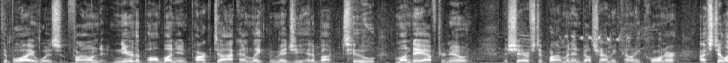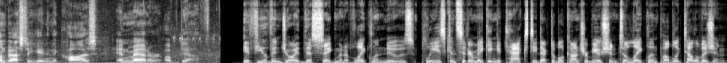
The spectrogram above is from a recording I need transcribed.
DuBois was found near the Paul Bunyan Park dock on Lake Bemidji at about 2 Monday afternoon. The Sheriff's Department and Beltrami County Coroner are still investigating the cause and manner of death. If you've enjoyed this segment of Lakeland News, please consider making a tax-deductible contribution to Lakeland Public Television.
